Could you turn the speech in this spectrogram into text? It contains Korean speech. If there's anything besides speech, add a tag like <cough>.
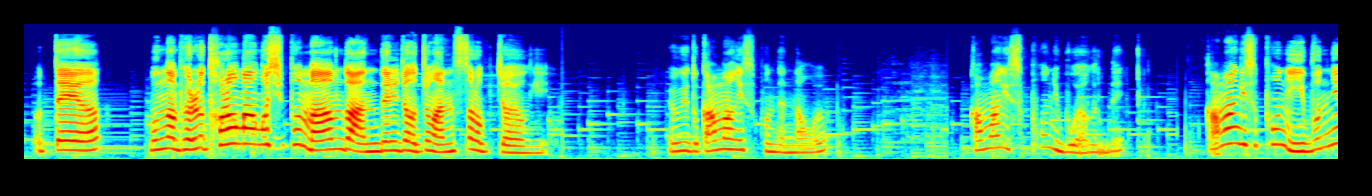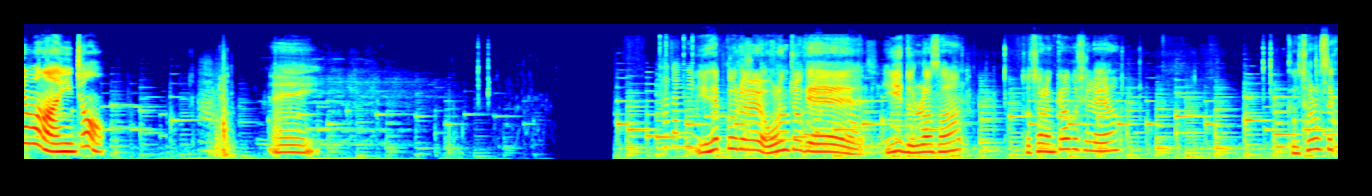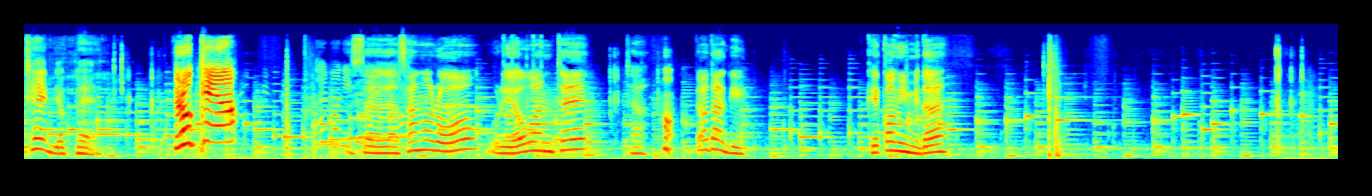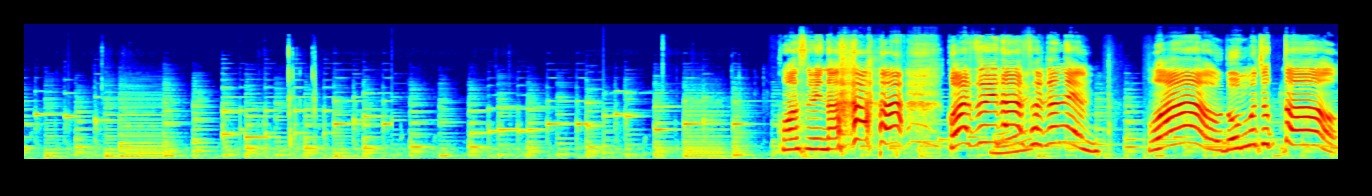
어때요? 뭔가 별로 털어가고 싶은 마음도 안 들죠? 좀 안쓰럽죠, 여기. 여기도 까마귀 스폰 된다고요? 까마귀 스폰이 뭐야, 근데? 까마귀 스폰이 이분님은 아니죠? 에이. 이 횃불을 오른쪽에 E 눌러서 저처럼 껴보실래요? 그 초록색 책 옆에 이렇게 할머니 있어요. 자, 상으로 우리 여우한테 자 어. 뼈다귀 개껌입니다. 고맙습니다. <laughs> 고맙습니다, 네. 사장님. 와우, 너무 좋다.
